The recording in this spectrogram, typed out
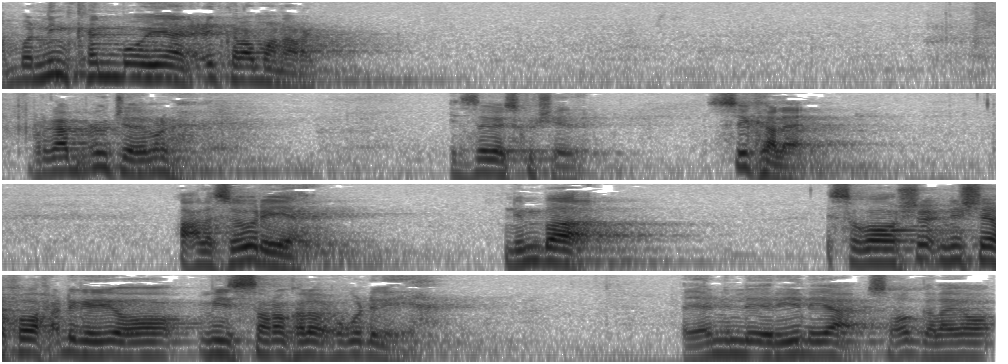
amba ninkan mooyaane. Cid kale maan arag. Markaa muxuu jeeda marka isaga isku jeeda si kale waxaa la soo wariyaa nin baa isagoo nin sheekho wax dhigaya oo miissan oo kale wax ugu dhigaya. Ayaa nin la eryanaya soo galay oo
